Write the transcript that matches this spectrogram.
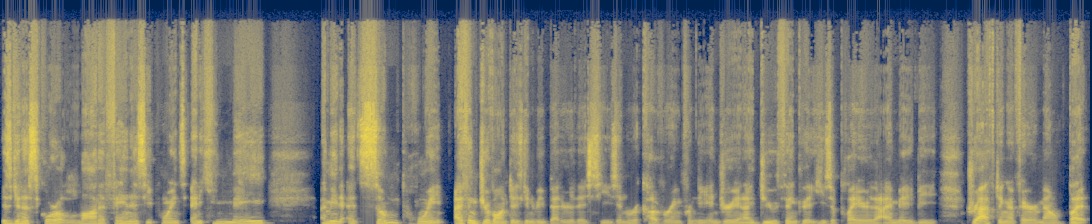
is going to score a lot of fantasy points, and he may. I mean, at some point, I think Javonte is going to be better this season, recovering from the injury, and I do think that he's a player that I may be drafting a fair amount. But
